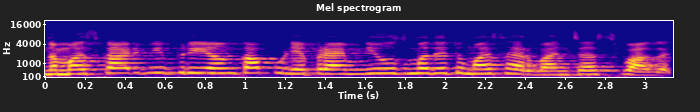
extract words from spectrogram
नमस्कार मी प्रियंका पुणे प्राईम न्यूजमध्ये तुम्हा सर्वांचं स्वागत.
